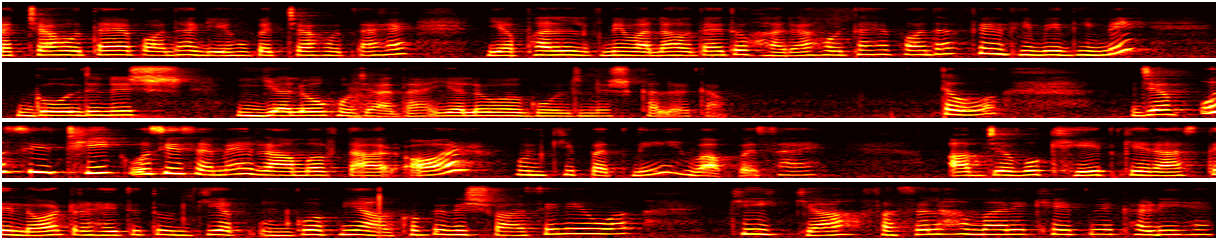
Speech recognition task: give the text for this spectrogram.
कच्चा होता है पौधा, गेहूँ कच्चा होता है या फल लगने वाला होता है तो हरा होता है पौधा, फिर धीमे धीमे गोल्डनिश येलो हो जाता है येलो और गोल्डनिश कलर का। तो जब उसी, ठीक उसी समय राम अवतार और उनकी पत्नी वापस आए। अब जब वो खेत के रास्ते लौट रहे थे तो उनकी उनको अपनी आँखों पे विश्वास ही नहीं हुआ कि क्या फ़सल हमारे खेत में खड़ी है।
